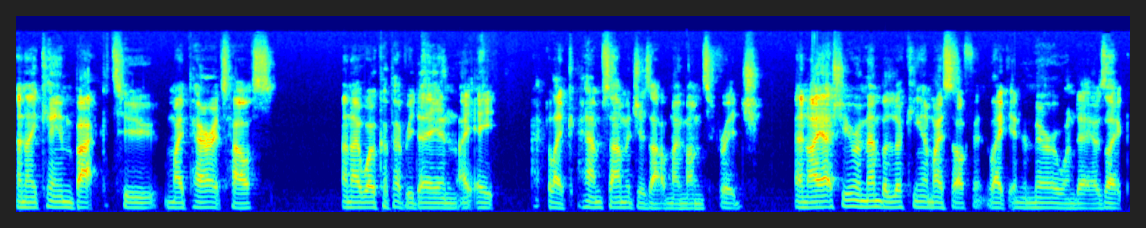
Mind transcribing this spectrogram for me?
and i came back to my parents house and i woke up every day and i ate like ham sandwiches out of my mum's fridge. And i actually remember looking at myself in, like in the mirror one day. I was like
